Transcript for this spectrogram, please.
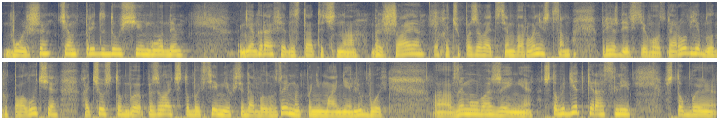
больше, чем в предыдущие годы. География достаточно большая. Я хочу пожелать всем воронежцам прежде всего здоровья, благополучия. Хочу чтобы, пожелать, чтобы в семьях всегда было взаимопонимание, любовь, э, взаимоуважение, чтобы детки росли, чтобы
